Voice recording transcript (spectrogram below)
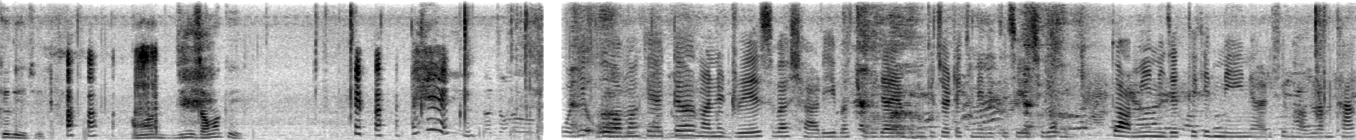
কে দিয়েছে? আমার জিনিস আমাকে? বলি ও আমাকে একটা মানে ড্রেস বা শাড়ি বা চুড়িদার এরকম কিছু একটা কিনে দিতে চেয়েছিল। তো আমি নিজের থেকে নিইনি আর কি ভাবলাম থাক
